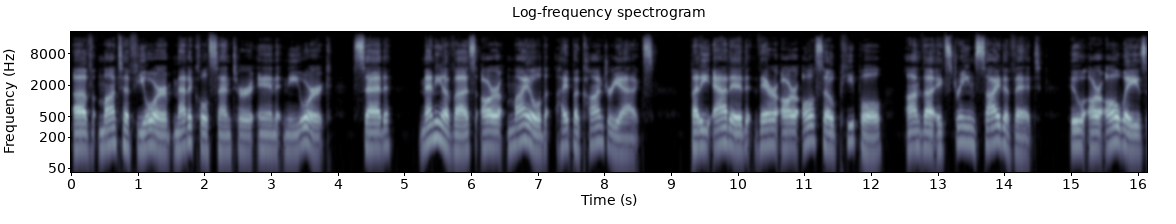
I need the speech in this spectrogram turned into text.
of Montefiore Medical Center in New York said, Many of us are mild hypochondriacs, but he added there are also people on the extreme side of it who are always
